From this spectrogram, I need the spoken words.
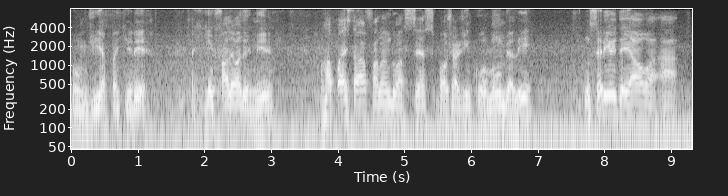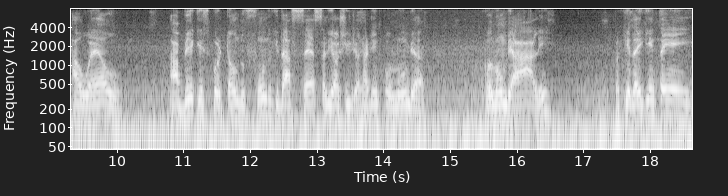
Bom dia, Pai Querer. Aqui quem fala é o Ademir. O rapaz estava falando do acesso para o Jardim Colômbia ali. Não seria o ideal a, a, a UEL abrir aquele portão do fundo que dá acesso ali ao Jardim Colômbia, Colômbia A ali? Porque daí quem tem.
